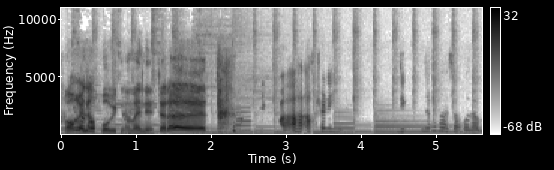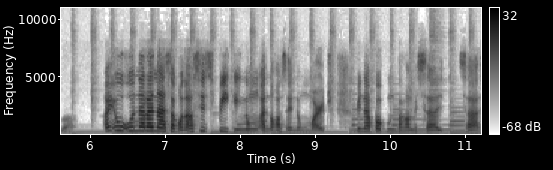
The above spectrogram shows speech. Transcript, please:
Okay lang, pogi naman eh. Charot! Ah, actually, di, naranasan ko na ba? Ay, oo, naranasan ko na. Kasi speaking, nung ano kasi, nung March, pinapapunta kami sa, sa,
